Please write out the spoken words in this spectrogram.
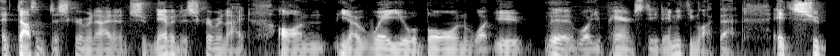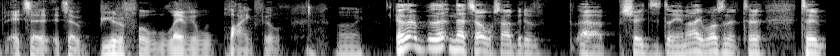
it doesn't discriminate and should never discriminate on you know where you were born, what you uh, what your parents did, anything like that. It should it's a it's a beautiful level playing field. And that- and that's also a bit of uh, Sheed's DNA, wasn't it? To to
